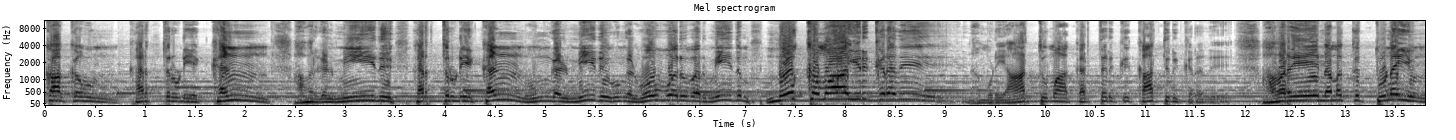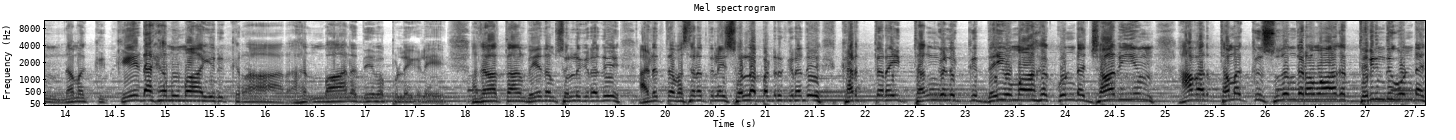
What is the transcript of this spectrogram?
காக்கவும். கர்த்தருடைய கண் அவர்கள் மீது கர்த்தருடைய கண் உங்கள் மீது உங்கள் ஒவ்வொருவர் மீதும் நோக்கமாயிருக்கிறது. நம்முடைய ஆத்துமா கர்த்தருக்கு காத்திருக்கிறது. அவரே நமக்கு துணையும் நமக்கு கேடகமுமாயிருக்கிறார். அன்பான தேவ பிள்ளைகளே அதனால் தான் வேதம் சொல்லுகிறது அடுத்த வசனத்திலே சொல்லப்பட்டிருக்கிறது கர்த்தரை தங்களுக்கு தெய்வமாக கொண்ட ஜாதியும் அவர் தமக்கு சுதந்திரமாக தெரிந்து கொண்ட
